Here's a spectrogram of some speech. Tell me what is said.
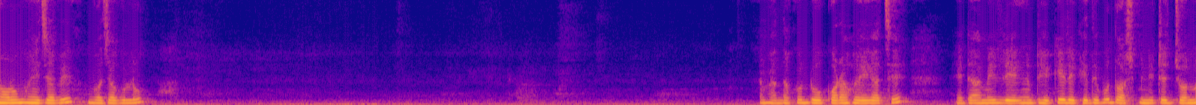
নরম হয়ে যাবে গজাগুলো। এবার দেখো, ডো করা হয়ে গেছে। এটা আমি ঢেকে রেখে দেবো দশ মিনিটের জন্য।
